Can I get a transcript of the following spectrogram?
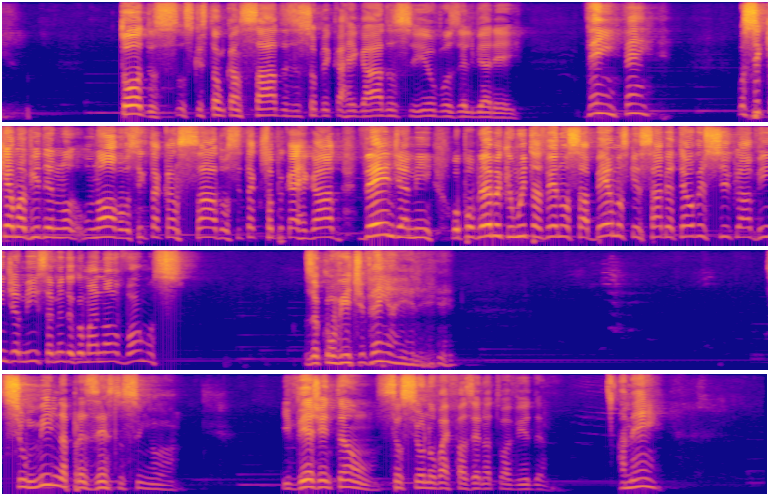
todos os que estão cansados e sobrecarregados, e eu vos aliviarei. Vem, vem. Você quer uma vida nova, você que está cansado, você está sobrecarregado, vende a mim. O problema é que muitas vezes nós sabemos, quem sabe até o versículo, ah, vende a mim, sabendo que mais nós não vamos. Mas o convite, vem a Ele. Se humilhe na presença do Senhor. E veja então se o Senhor não vai fazer na tua vida. Amém?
